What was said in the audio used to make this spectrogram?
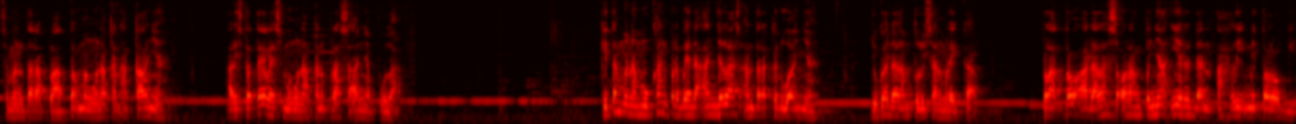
sementara Plato menggunakan akalnya Aristoteles menggunakan perasaannya pula. Kita menemukan perbedaan jelas antara keduanya, juga dalam tulisan mereka. Plato adalah seorang penyair dan ahli mitologi.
